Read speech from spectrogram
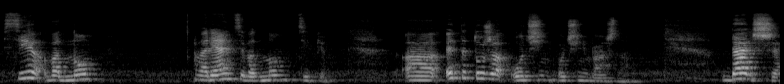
все в одном варианте, в одном типе. А, это тоже очень-очень важно. Дальше.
